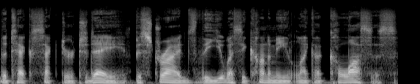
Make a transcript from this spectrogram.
The tech sector today bestrides the U.S. economy like a colossus.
